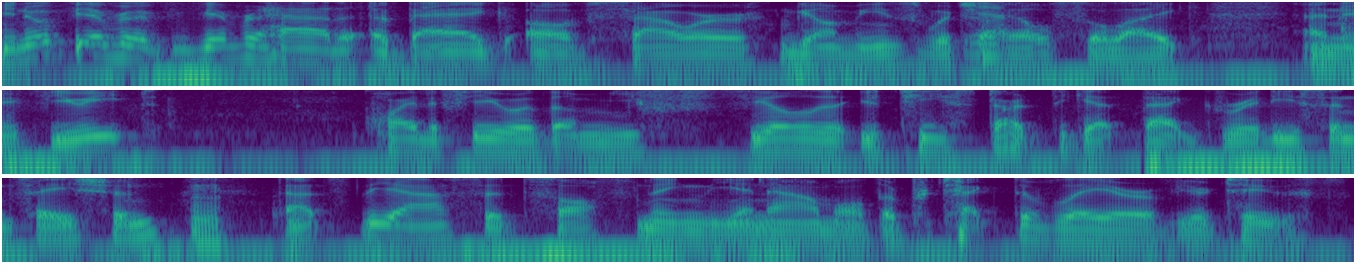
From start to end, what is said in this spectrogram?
You know, if you ever if you ever had a bag of sour gummies, which I also like, and if you eat quite a few of them, you feel that your teeth start to get that gritty sensation. Hmm. That's the acid softening the enamel, the protective layer of your tooth.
